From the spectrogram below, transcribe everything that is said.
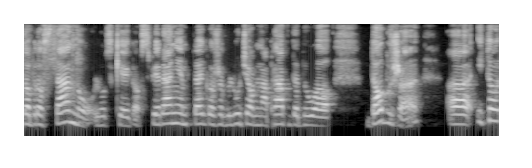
dobrostanu ludzkiego, wspieraniem tego, żeby ludziom naprawdę było dobrze, i to,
